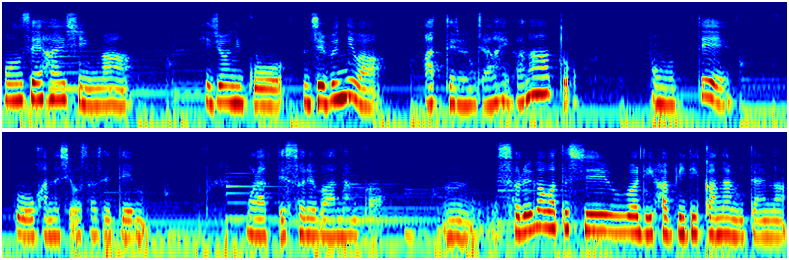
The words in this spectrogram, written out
音声配信が非常にこう自分には合ってるんじゃないかなと思ってこうお話をさせてもらってそれはなんか、うん、それが私はリハビリかなみたいな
